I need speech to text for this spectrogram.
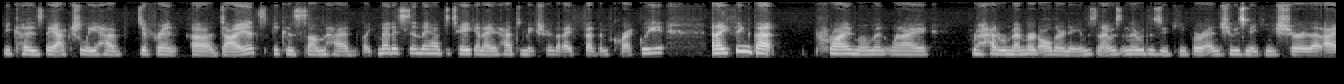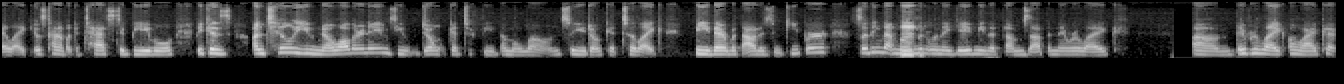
because they actually have different uh, diets because some had like medicine they had to take and I had to make sure that I fed them correctly. And I think that prime moment when I had remembered all their names and I was in there with the zookeeper and she was making sure that I like it was kind of like a test to be able because until you know all their names you don't get to feed them alone so you don't get to like be there without a zookeeper. So I think that Mm. moment when they gave me the thumbs up and they were like um they were like oh I could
